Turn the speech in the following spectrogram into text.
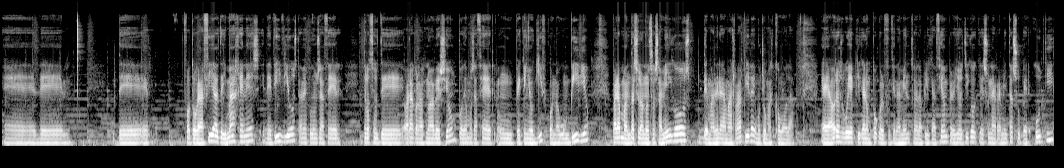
eh, de, de fotografías, de imágenes, de vídeos. También podemos hacer trozos de... Ahora con la nueva versión podemos hacer un pequeño GIF con algún vídeo para mandárselo a nuestros amigos de manera más rápida y mucho más cómoda. Eh, ahora os voy a explicar un poco el funcionamiento de la aplicación, pero yo os digo que es una herramienta súper útil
